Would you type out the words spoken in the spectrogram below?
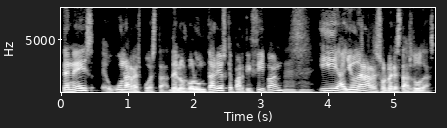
tenéis eh, una respuesta de los voluntarios que participan y ayudan a resolver estas dudas.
